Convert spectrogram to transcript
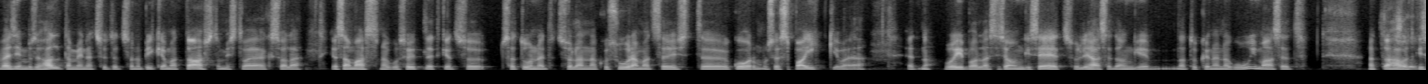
väsimuse haldamine, et sa ütled, sul on pikemat taastumist vaja, eks ole, ja samas nagu sa ütledki, et su, sa tunned, et sul on nagu suuremat sellist äh, koormuse spike'i vaja. et noh, võib-olla siis ongi see, et su lihased ongi natukene nagu uimased. Nad tahavadki,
